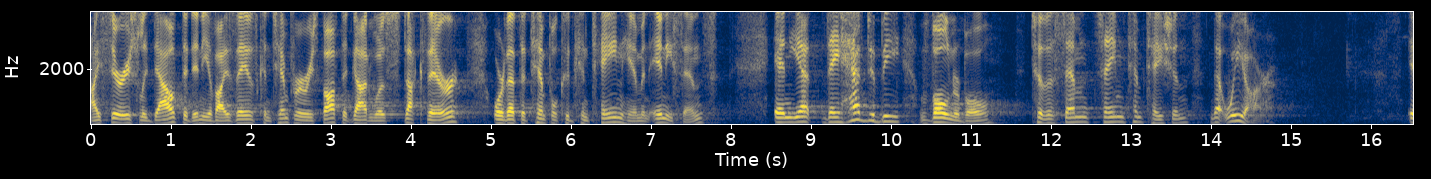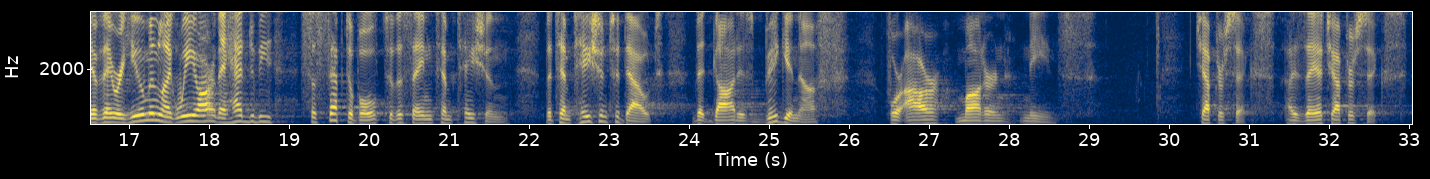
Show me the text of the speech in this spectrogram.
I seriously doubt that any of Isaiah's contemporaries thought that God was stuck there or that the temple could contain him in any sense. And yet they had to be vulnerable to the same, same temptation that we are. If they were human like we are, they had to be susceptible to the same temptation the temptation to doubt that God is big enough for our modern needs. Chapter 6, Isaiah chapter 6.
